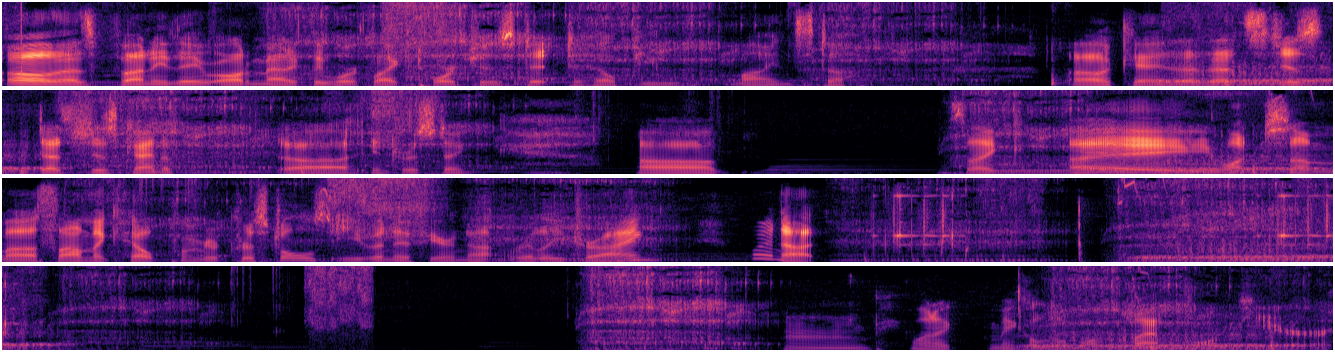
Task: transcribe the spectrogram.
oh, that's funny. They automatically work like torches to, to help you mine stuff. Okay, that, that's just that's just kind of uh, interesting. Uh, it's like, hey, you want some uh, thaumic help from your crystals, even if you're not really trying? Why not? Hmm, want to make a little more platform here.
